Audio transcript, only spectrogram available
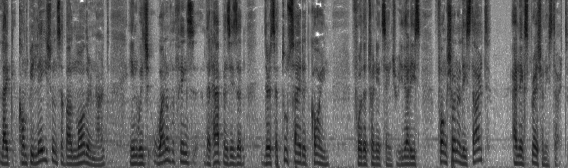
like compilations about modern art, in which one of the things that happens is that there's a two sided coin for the 20th century that is functionalist art and expressionist art.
